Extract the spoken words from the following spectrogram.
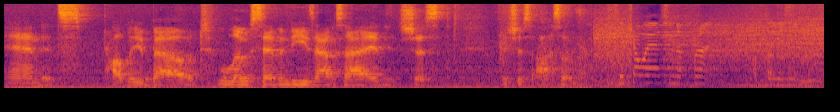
and it's probably about low 70s outside. It's just, it's just awesome. Sit your ass in the front. I'll play you some music.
